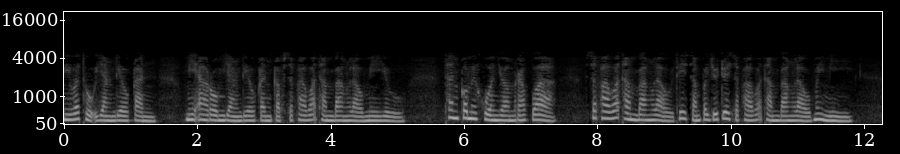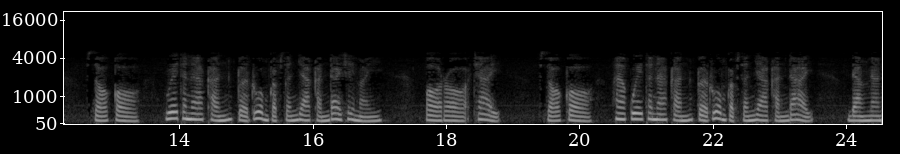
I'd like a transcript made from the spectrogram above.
มีวัตถุอย่างเดียวกัน มีอารมณ์อย่างเดียวกันกับสภาวธรรมบางเหล่ามีอยู่ ท่านก็ไม่ควรยอมรับว่า สภาวธรรมบางเหล่าที่สัมปยุทธ์ด้วยสภาวธรรมบางเหล่าไม่มี สก เวทนาขันเกิดร่วมกับสัญญาขันได้ใช่ไหม ปรใช่ สกหากเวทนาขันเกิดร่วมกับสัญญาขันได้ ดังนั้น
